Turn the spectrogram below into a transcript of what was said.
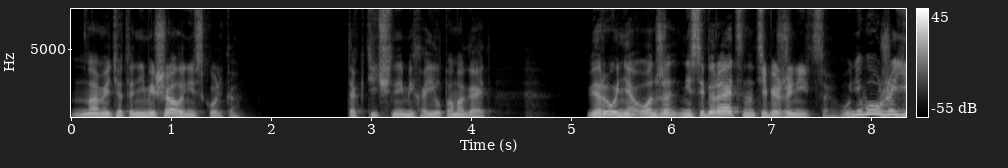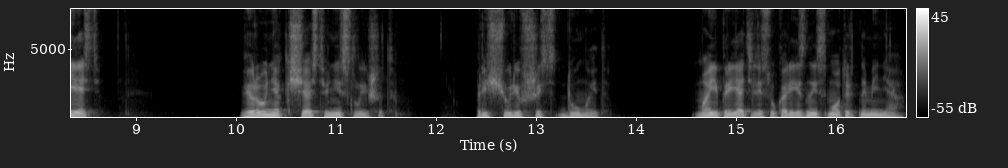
Нам ведь это не мешало нисколько». Тактичный Михаил помогает. «Веруня, он же не собирается на тебе жениться. У него уже есть». Веруня, к счастью, не слышит. Прищурившись, думает. Мои приятели сукоризные смотрят на меня.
